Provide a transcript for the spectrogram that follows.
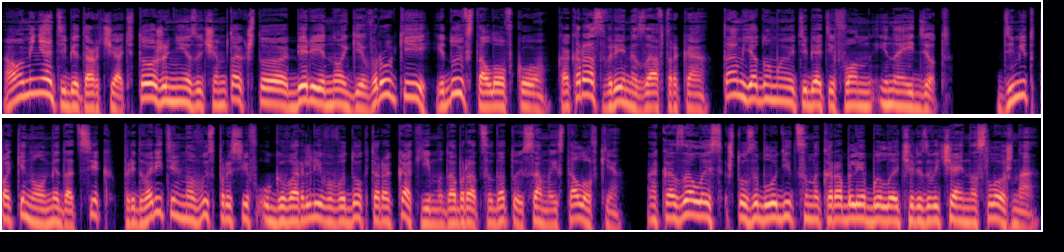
а у меня тебе торчать тоже незачем, так что бери ноги в руки и дуй в столовку. Как раз время завтрака. Там, я думаю, тебя Тифон и найдет». Демид покинул медотсек, предварительно выспросив у говорливого доктора, как ему добраться до той самой столовки. Оказалось, что заблудиться на корабле было чрезвычайно сложно.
